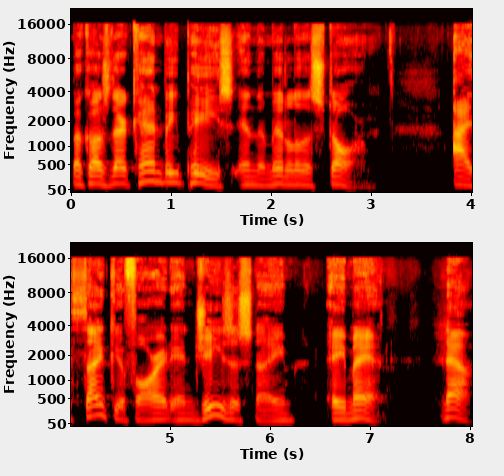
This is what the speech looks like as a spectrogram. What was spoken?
because there can be peace in the middle of the storm. I thank you for it in Jesus' name, amen. Now,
